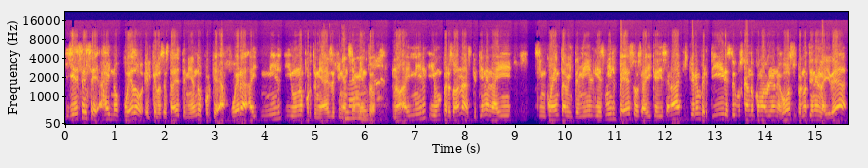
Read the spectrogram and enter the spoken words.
Y es ese, ay, no puedo, el que los está deteniendo, porque afuera hay mil y una oportunidades de financiamiento, ¿no? Hay mil y un personas que tienen ahí 50, 20 mil, 10 mil pesos ahí que dicen, ay, pues quiero invertir, estoy buscando cómo abrir un negocio, pero no tienen la idea.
